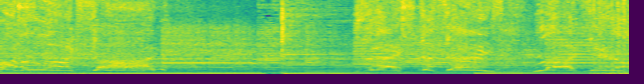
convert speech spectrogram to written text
of election This disease in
